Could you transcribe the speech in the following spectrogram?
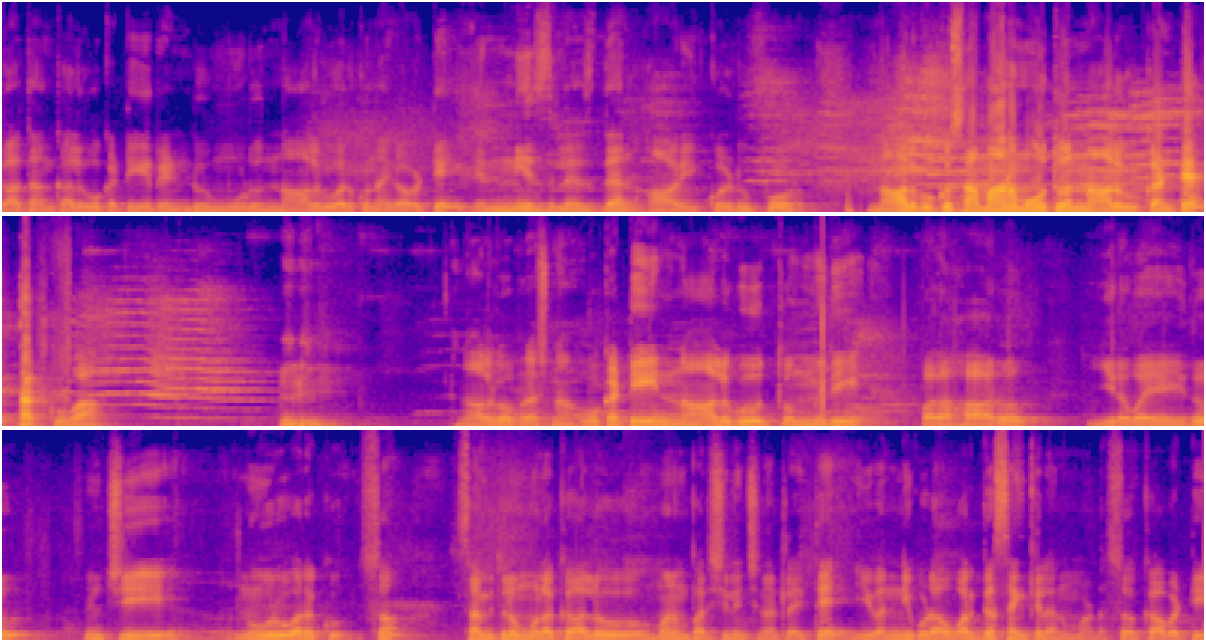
ఘాతాంకాలు ఒకటి రెండు మూడు నాలుగు వరకు ఉన్నాయి కాబట్టి N is less than or equal to four నాలుగుకు సమానమవుతూ నాలుగు కంటే తక్కువ. నాలుగో ప్రశ్న. ఒకటి నాలుగు తొమ్మిది పదహారు ఇరవై ఐదు నుంచి నూరు వరకు. సో సమితిలో మూలకాలు మనం పరిశీలించినట్లయితే ఇవన్నీ కూడా వర్గ సంఖ్యలు అనమాట సో కాబట్టి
